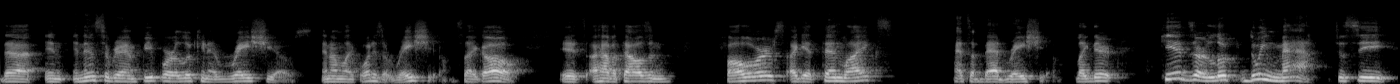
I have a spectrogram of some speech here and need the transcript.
that in, in Instagram, people are looking at ratios. And I'm like, what is a ratio? It's like, oh, it's I have a thousand followers, I get 10 likes. That's a bad ratio. Like they're kids are look doing math to see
